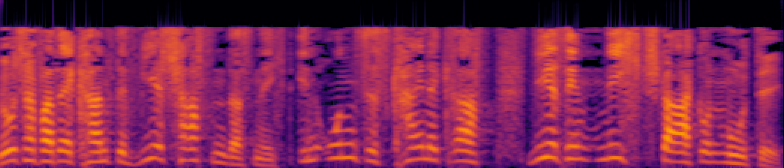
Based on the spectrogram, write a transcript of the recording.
Josaphat erkannte, wir schaffen das nicht. In uns ist keine Kraft. Wir sind nicht stark und mutig.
